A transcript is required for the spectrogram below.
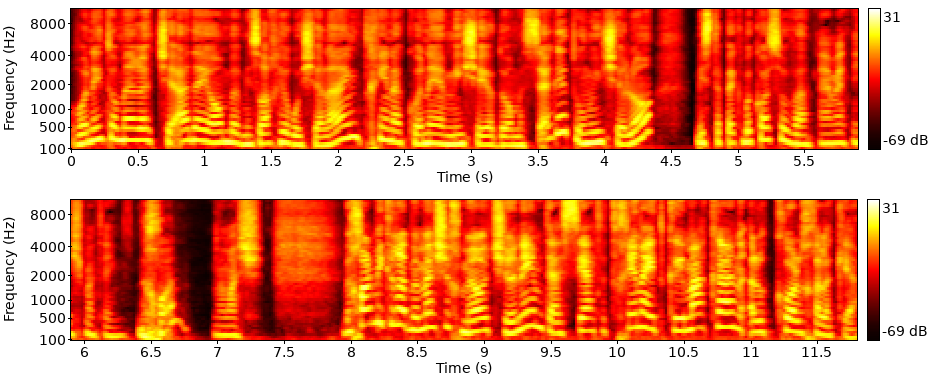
רונית אומרת שעד היום במזרח ירושלים, טחינה קונה מי שידו משגת, ומי שלא, מסתפק בכוסובה. האמת נשמע טעים. נכון? ממש. בכל מקרה, במשך מאות שנים, תעשיית הטחינה התקיימה כאן על כל חלקיה,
